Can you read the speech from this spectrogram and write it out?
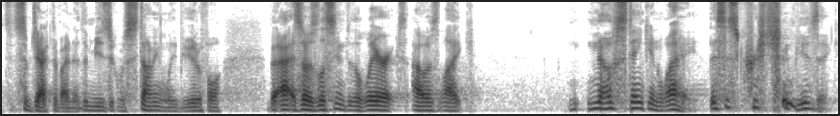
subjective, I know. The music was stunningly beautiful. But as I was listening to the lyrics, I was like, no stinking way. This is Christian music.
